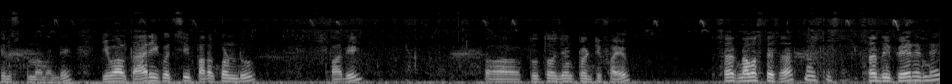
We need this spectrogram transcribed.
తెలుసుకుందామండి. ఇవాళ తారీఖు వచ్చి పదకొండు పది two thousand twenty five sir నమస్తే సార్. నమస్తే సార్. సార్ మీ పేరండి?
